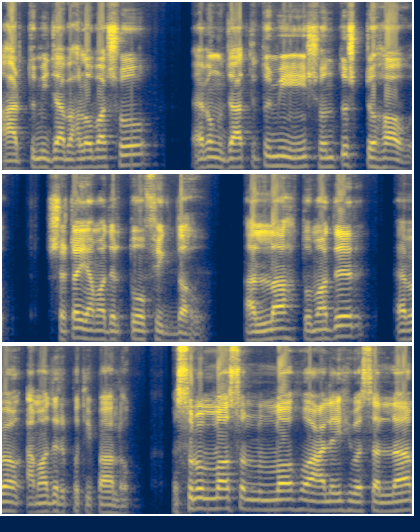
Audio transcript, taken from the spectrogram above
আর তুমি যা ভালোবাসো এবং যাতে তুমি সন্তুষ্ট হও, সেটাই আমাদের তৌফিক দাও। আল্লাহ তোমাদের এবং আমাদের প্রতিপালক। রসুল্লাহ সাল্লাহ আলহি ওয়াসাল্লাম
